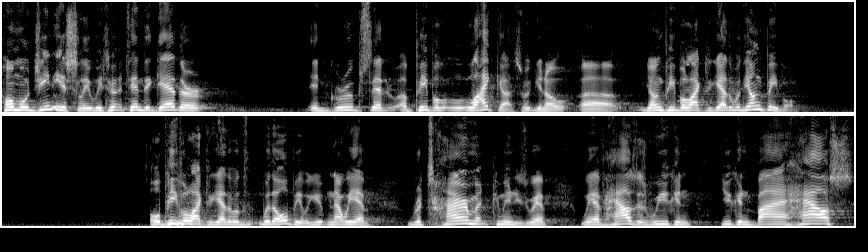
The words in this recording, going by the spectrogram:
homogeneously. We t- tend to gather in groups that of people like us. You know, uh, young people like to gather with young people. Old people like together with, with old people. You, now we have retirement communities. We have, we have houses where you can, you can buy a house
